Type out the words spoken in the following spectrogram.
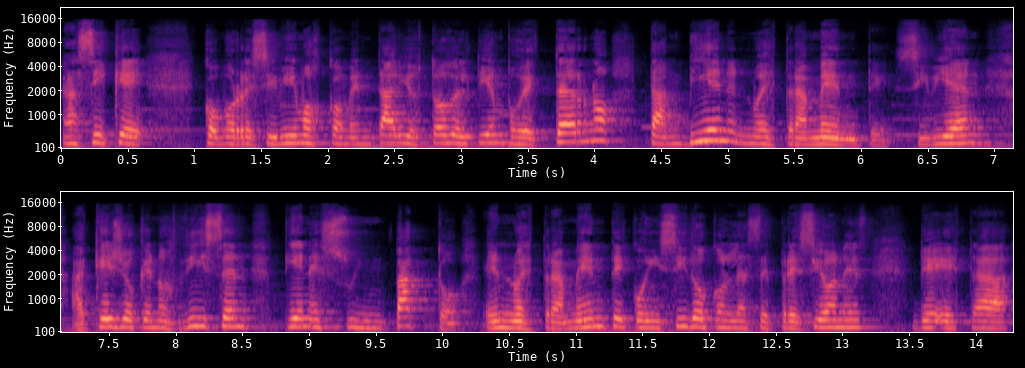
Así que como recibimos comentarios todo el tiempo externos, también en nuestra mente. Si bien aquello que nos dicen tiene su impacto en nuestra mente, coincido con las expresiones de esta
